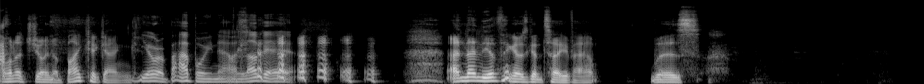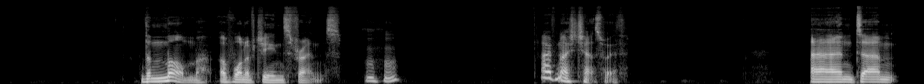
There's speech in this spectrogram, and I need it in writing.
I want to join a biker gang. You're a bad boy now. I love it. And then the other thing I was going to tell you about was the mum of one of Jean's friends. Mm-hmm. I have nice chats with, and um,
